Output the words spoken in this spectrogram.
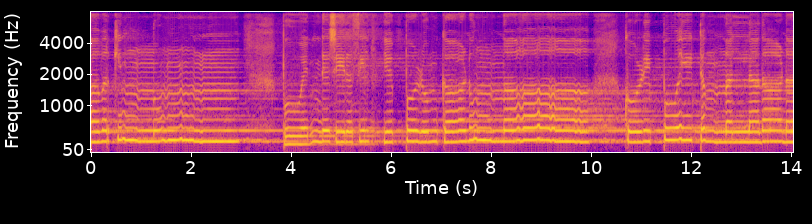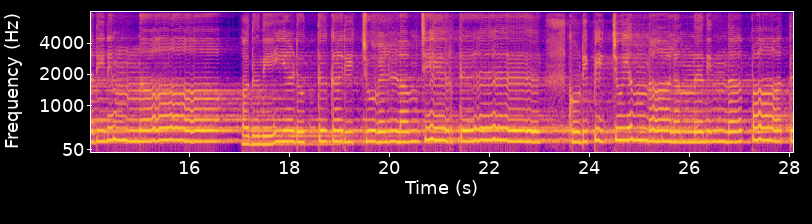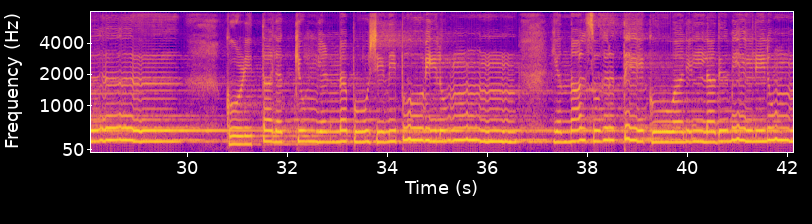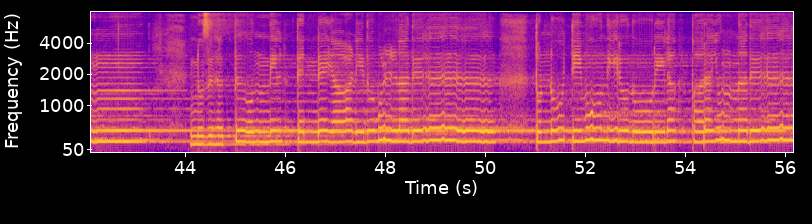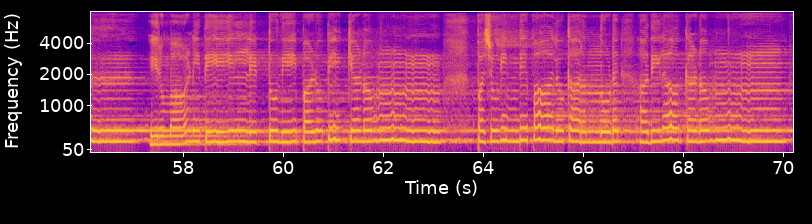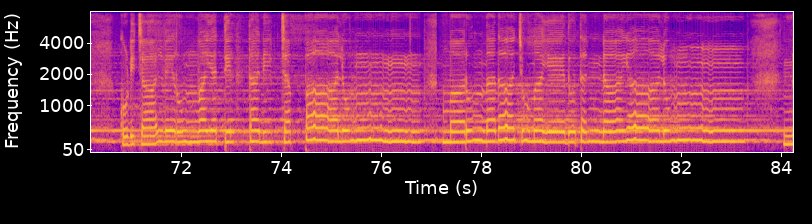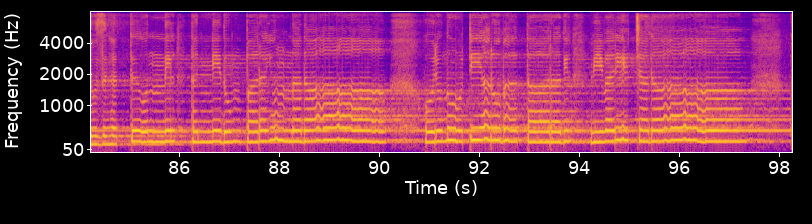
അവർക്കിന്നും. പൂവന്റെ ശിരസിൽ എപ്പോഴും കാണുന്ന കൊഴിപ്പുവൈറ്റം നല്ലതാണതിനെന്ന. അത് നീയെടുത്ത് കരിച്ചു വെള്ളം ചേർത്ത് കുടിപ്പിച്ചു എന്നാൽ അന്ന് നിന്ന പാത്ത് കോഴിത്തലയ്ക്കും എണ്ണ പൂശിനി പൂവിലും എന്നാൽ സുഹൃത്തെ കൂവലില്ലത് മേലിലും നുസ്ഹത്ത് ഒന്നിൽ തന്നെയാണിതുമുള്ളത്. തൊണ്ണൂറ്റി മൂന്നിരുന്നൂറില പറയുന്നത് ഇരുമ്പാണി തീയിലിട്ടു നീ പഴുപ്പിക്കണം. പശുവിന്റെ പാലു കറന്നുടൻ അതിലാക്കണം. കുടിച്ചാൽ വെറും വയറ്റിൽ തനിച്ചപ്പാലും മാറുന്നതാ ചുമയേതു തന്നായാലും നുസ്ഹത്ത് ഒന്നിൽ തന്നിതും പറയുന്നതാ ഒരു നൂറ്റി അറുപത്താറതിൽ വിവരിച്ചതാ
